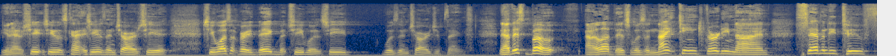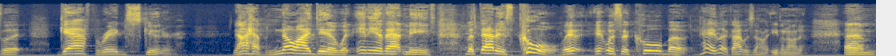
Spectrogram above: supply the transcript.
you know, she she was kind of, she was in charge. She she wasn't very big, but she was she was in charge of things. Now this boat, and I love this, was a 1939 72 foot gaff rigged schooner. Now, I have no idea what any of that means, but that is cool. It, it was a cool boat. Hey, look, I was on, even on it. Um,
